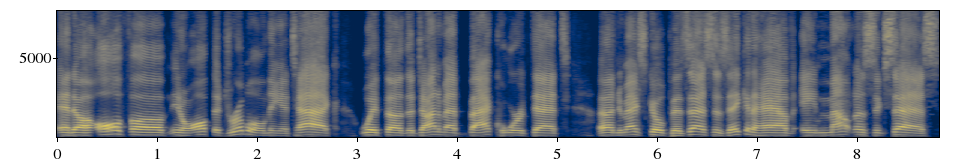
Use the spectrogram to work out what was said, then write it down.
and uh, off, uh, you know, off the dribble in the attack with uh, the dynamite backcourt that uh, New Mexico possesses, they could have a mountain of success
